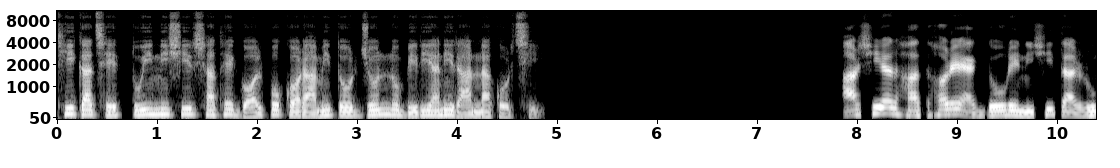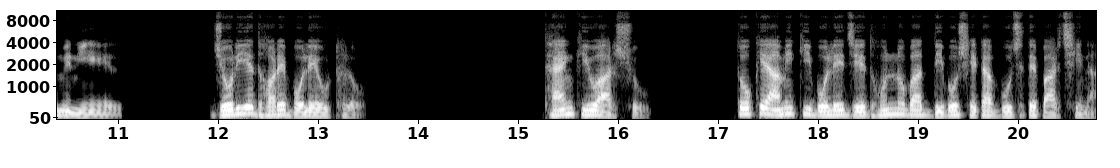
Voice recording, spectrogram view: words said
ঠিক আছে তুই নিশির সাথে গল্প কর আমি তোর জন্য বিরিয়ানি রান্না করছি। আরশিয়ার হাত ধরে এক দৌড়ে নিশি তার রুমে নিয়ে এল। জড়িয়ে ধরে বলে উঠল থ্যাংক ইউ আরশু। তোকে আমি কি বলে যে ধন্যবাদ দিব সেটা বুঝতে পারছি না।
